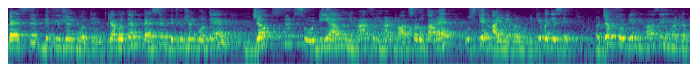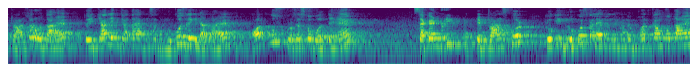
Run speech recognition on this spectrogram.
पैसिव डिफ्यूजन बोलते हैं। क्या बोलते हैं? पैसिव डिफ्यूजन बोलते हैं। जब सिर्फ़ सोडियम यहाँ से यहाँ ट्रांसफ़र होता है, उसके हाई लेवल होने की वजह से। और जब सोडियम यहाँ से यहाँ जब ट्रांसफ़र होता है तो ये क्या लेके जाता है? अपने साथ ग्लूकोज लेके जाता है। और उस प्रोसेस को बोलते हैं सेकेंडरी एक्टिव ट्रांसपोर्ट क्योंकि ग्लूकोज का लेवल यहाँ पे बहुत कम होता है।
